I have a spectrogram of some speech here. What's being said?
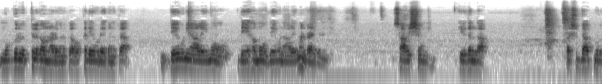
ముగ్గురు వ్యక్తులుగా ఉన్నాడు కనుక ఒక్క దేవుడే కనుక దేవుని ఆలయము దేహము దేవుని ఆలయము అని రాయబడింది. సావిష్యం ఈ విధంగా పరిశుద్ధాత్ముడు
